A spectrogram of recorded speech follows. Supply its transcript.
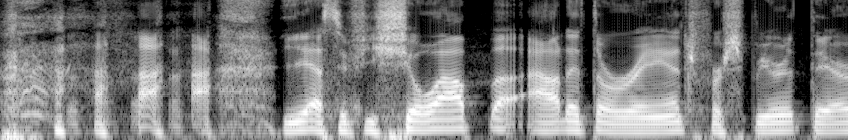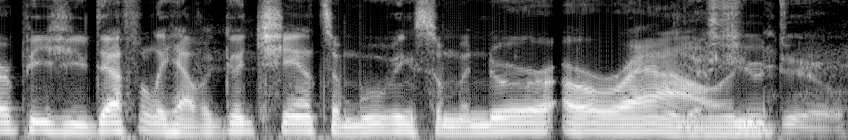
yes, if you show up uh, out at the ranch for spirit therapies, you definitely have a good chance of moving some manure around. Yes, you do.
